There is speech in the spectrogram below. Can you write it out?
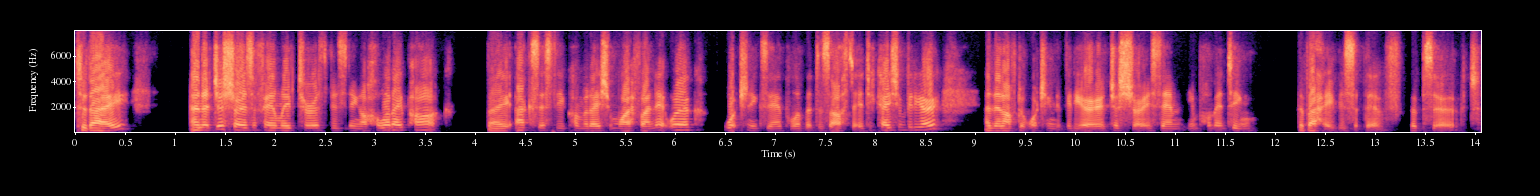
today. And it just shows a family of tourists visiting a holiday park. They access the accommodation Wi Fi network, watch an example of a disaster education video, and then after watching the video, it just shows them implementing the behaviours that they've observed.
